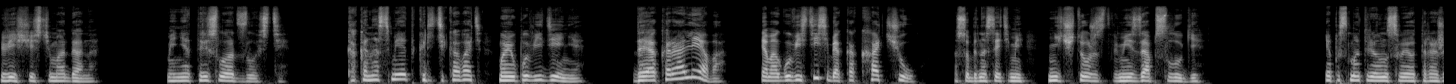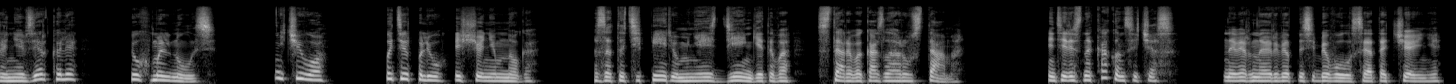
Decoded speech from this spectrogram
вещи из чемодана. Меня трясло от злости. Как она смеет критиковать мое поведение? Да я королева. Я могу вести себя, как хочу особенно с этими ничтожествами из-за обслуги. Я посмотрела на свое отражение в зеркале и ухмыльнулась. Ничего, потерплю еще немного. Зато теперь у меня есть деньги этого старого козла Рустама. Интересно, как он сейчас? Наверное, рвет на себе волосы от отчаяния.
